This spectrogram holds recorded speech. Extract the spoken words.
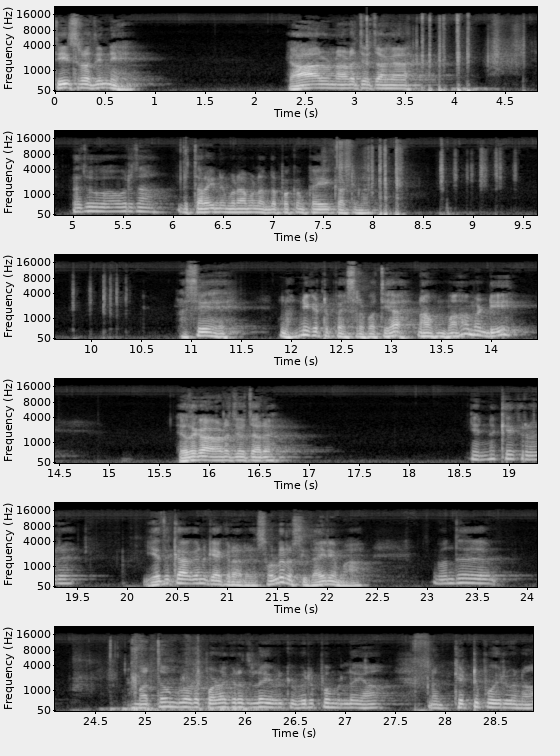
தீசரா தின்னே யார் ஒன்று அடைச்சி வச்சாங்க? அது அவர் தான் இந்த தலை நிமிராமல் அந்த பக்கம் கையை காட்டினார். ரசே நன்னி கட்டு பேசுகிற பார்த்தியா நான் மாமண்டி. எதுக்காக அடைச்சி வச்சாரு? என்ன கேட்குறாரு எதுக்காகன்னு கேட்குறாரு சொல்லு ரசி தைரியமா. வந்து மற்றவங்களோட பழகிறதுல இவருக்கு விருப்பம் இல்லையா? நான் கெட்டு போயிடுவேனா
